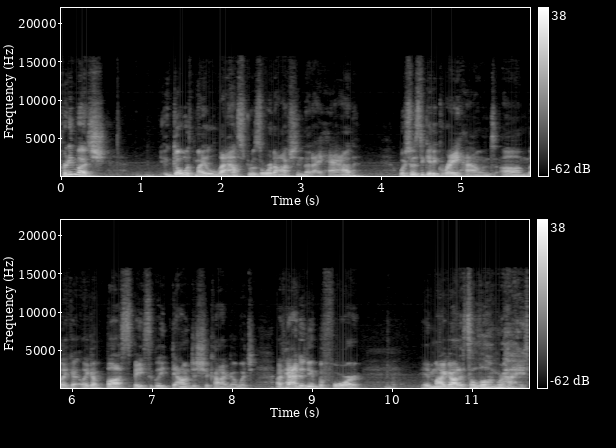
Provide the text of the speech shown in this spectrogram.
pretty much go with my last resort option that I had, which was to get a Greyhound, um, like a, like a bus, basically down to Chicago, which I've had to do before. And my God, it's a long ride,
